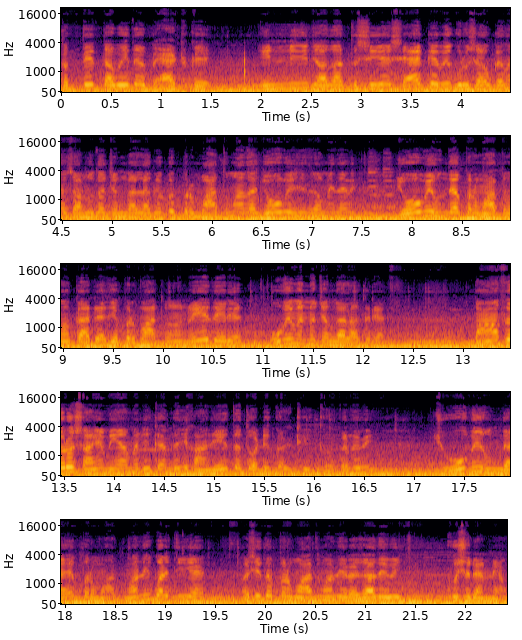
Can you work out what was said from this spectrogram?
ਤੱਤੇ ਤਵੀ ਤੇ ਬੈਠ ਕੇ ਇੰਨੀ ਜ਼ਿਆਦਾ ਤਸੀਹੇ ਸਹਿ ਕੇ ਵੀ ਗੁਰੂ ਸਾਹਿਬ ਕਹਿੰਦੇ, ਸਾਨੂੰ ਤਾਂ ਚੰਗਾ ਲੱਗਾ ਕੋਈ ਪ੍ਰਮਾਤਮਾ ਦਾ ਜੋ ਵੀ ਅਸੀਂ ਸਮਝਦੇ ਵੀ ਜੋ ਵੀ ਹੁੰਦਾ, ਪ੍ਰਮਾਤਮਾ ਕਰ ਰਿਹਾ, ਜੇ ਪ੍ਰਮਾਤਮਾ ਨੂੰ ਇਹ ਦੇ ਰਿਹਾ, ਉਹ ਵੀ ਮੈਨੂੰ ਚੰਗਾ ਲੱਗ ਰਿਹਾ। ਤਾਂ ਫਿਰ ਉਹ ਸਾਈਂ ਮੀਆਂ ਮੇਰੀ ਕਹਿੰਦੇ ਜੀ, ਹਾਂ ਇਹ ਤਾਂ ਤੁਹਾਡੀ ਗੱਲ ਠੀਕ ਹੈ ਉਹ ਕਹਿੰਦੇ ਵੀ ਜੋ ਵੀ ਹੁੰਦਾ ਹੈ, ਪਰਮਾਤਮਾ ਦੀ ਮਰਜ਼ੀ ਹੈ। ਅਸੀਂ ਤਾਂ ਪ੍ਰਮਾਤਮਾ ਦੀ ਰਜ਼ਾ ਦੇ ਵਿੱਚ ਖੁਸ਼ ਰਹਿੰਦੇ ਹਾਂ।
